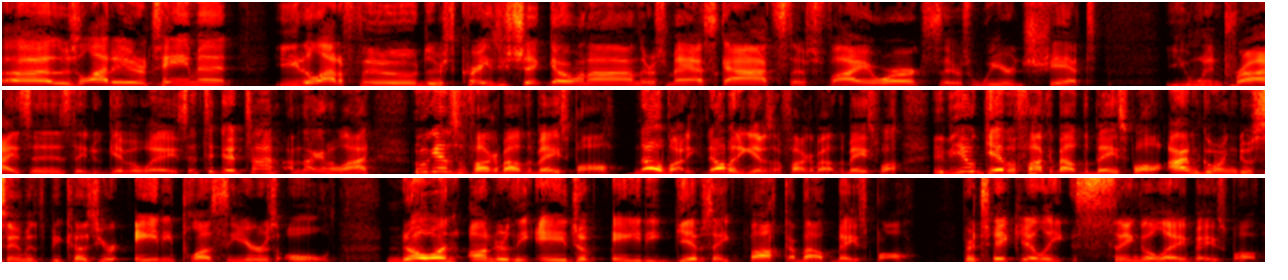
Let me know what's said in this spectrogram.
uh, there's a lot of entertainment. You eat a lot of food. There's crazy shit going on. There's mascots. There's fireworks. There's weird shit. You can win prizes. They do giveaways. It's a good time. I'm not gonna lie. Who gives a fuck about the baseball? Nobody. Nobody gives a fuck about the baseball. If you give a fuck about the baseball, I'm going to assume it's because you're 80 plus years old. No one under the age of 80 gives a fuck about baseball particularly single A baseball.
